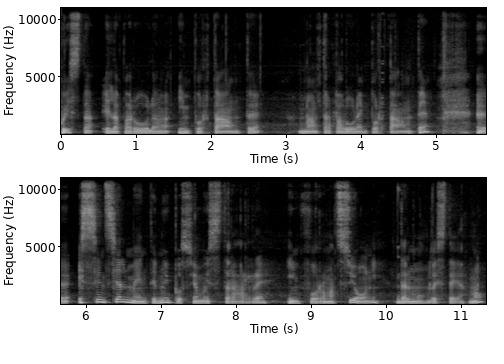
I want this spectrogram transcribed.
Questa è la parola importante, un'altra parola importante. Eh, essenzialmente noi possiamo estrarre informazioni dal mondo esterno,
